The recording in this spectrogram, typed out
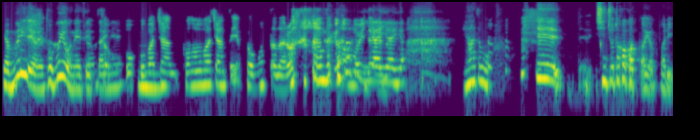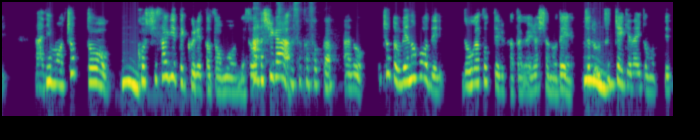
や、無理だよね。飛ぶよね、絶対ね。そうおおばちん。ゃん、このおばちゃんってやっぱ思っただろうな、とか思いいながら。やいやいや。いや、でも、で、身長高かった、やっぱり。あ、でもちょっとうん。腰下げてくれたと思うんです。私が、そっかそっか。あの、ちょっと上の方で動画撮ってる方がいらっしゃるので、ちょっと映っちゃいけないと思って、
